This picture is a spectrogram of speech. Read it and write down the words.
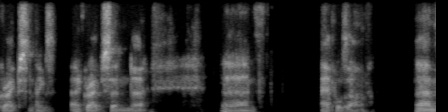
grapes and things, uh, grapes and uh, um, apples on. Um,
